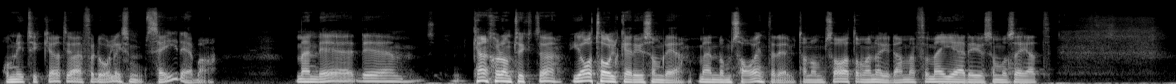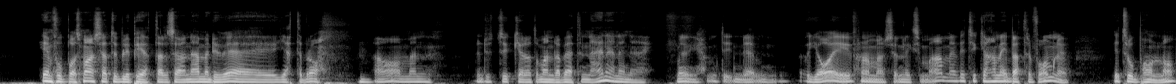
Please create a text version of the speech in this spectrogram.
om ni tycker att jag är för dålig, liksom, säg det bara. Men det, det... Kanske de tyckte. Jag tolkar det ju som det. Men de sa inte det. Utan de sa att de var nöjda. Men för mig är det ju som att säga att... I en fotbollsmatch att du blir petad och säger nej men du är jättebra. Ja men, men du tycker att de andra är bättre. Nej nej nej nej. Men, det, det, och jag är ju från matchen liksom. Ja men vi tycker han är i bättre form nu. Vi tror på honom.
